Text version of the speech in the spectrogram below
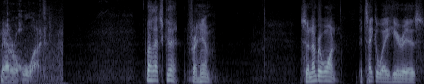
matter a whole lot. Well, that's good for him. So, number one, the takeaway here is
